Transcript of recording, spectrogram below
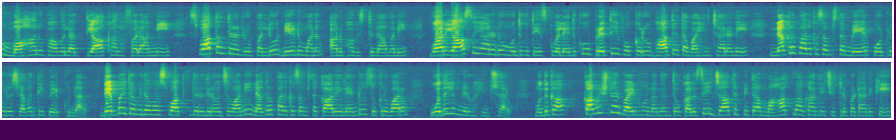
మహానుభావుల త్యాగాల ఫలాన్ని స్వాతంత్ర రూపంలో నేడు మనం అనుభవిస్తున్నామని వారి ఆశయాలను ముందుకు తీసుకువెళ్ళేందుకు ప్రతి ఒక్కరూ బాధ్యత వహించాలని నగరపాలక సంస్థ మేయర్ పోట్లూరు శ్రవంతి పేర్కొన్నారు. డెబ్బై తొమ్మిదవ స్వాతంత్ర దినోత్సవాన్ని నగరపాలక సంస్థ కార్యాలయంలో శుక్రవారం ఉదయం నిర్వహించారు. ముందుగా కమిషనర్ వైభవ్ కలిసి జాతిపిత మహాత్మా గాంధీ చిత్రపటానికి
